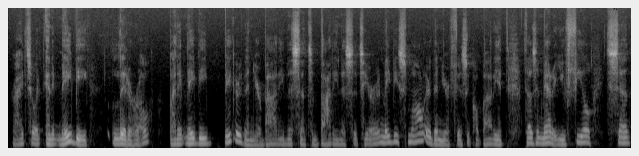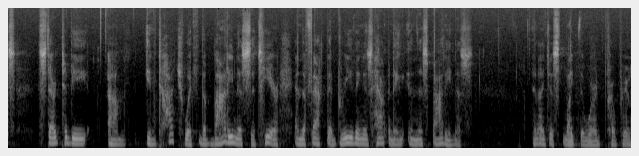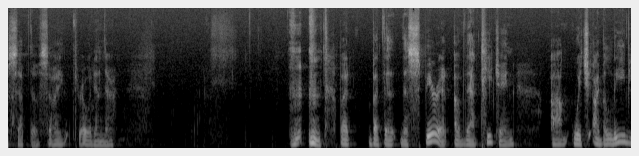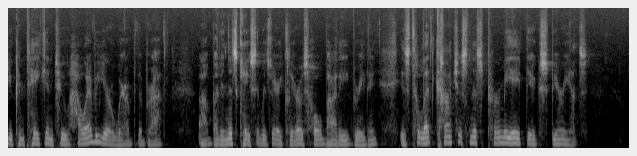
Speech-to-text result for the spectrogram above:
right? So, it, and it may be literal, but it may be bigger than your body, this sense of bodiness that's here. and may be smaller than your physical body. It doesn't matter. You feel, sense, start to be um, in touch with the bodiness that's here and the fact that breathing is happening in this bodiness. And I just like the word proprioceptive, so I throw it in there. but but the, the spirit of that teaching, um, which I believe you can take into however you're aware of the breath, uh, but in this case it was very clear, it was whole body breathing, is to let consciousness permeate the experience.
